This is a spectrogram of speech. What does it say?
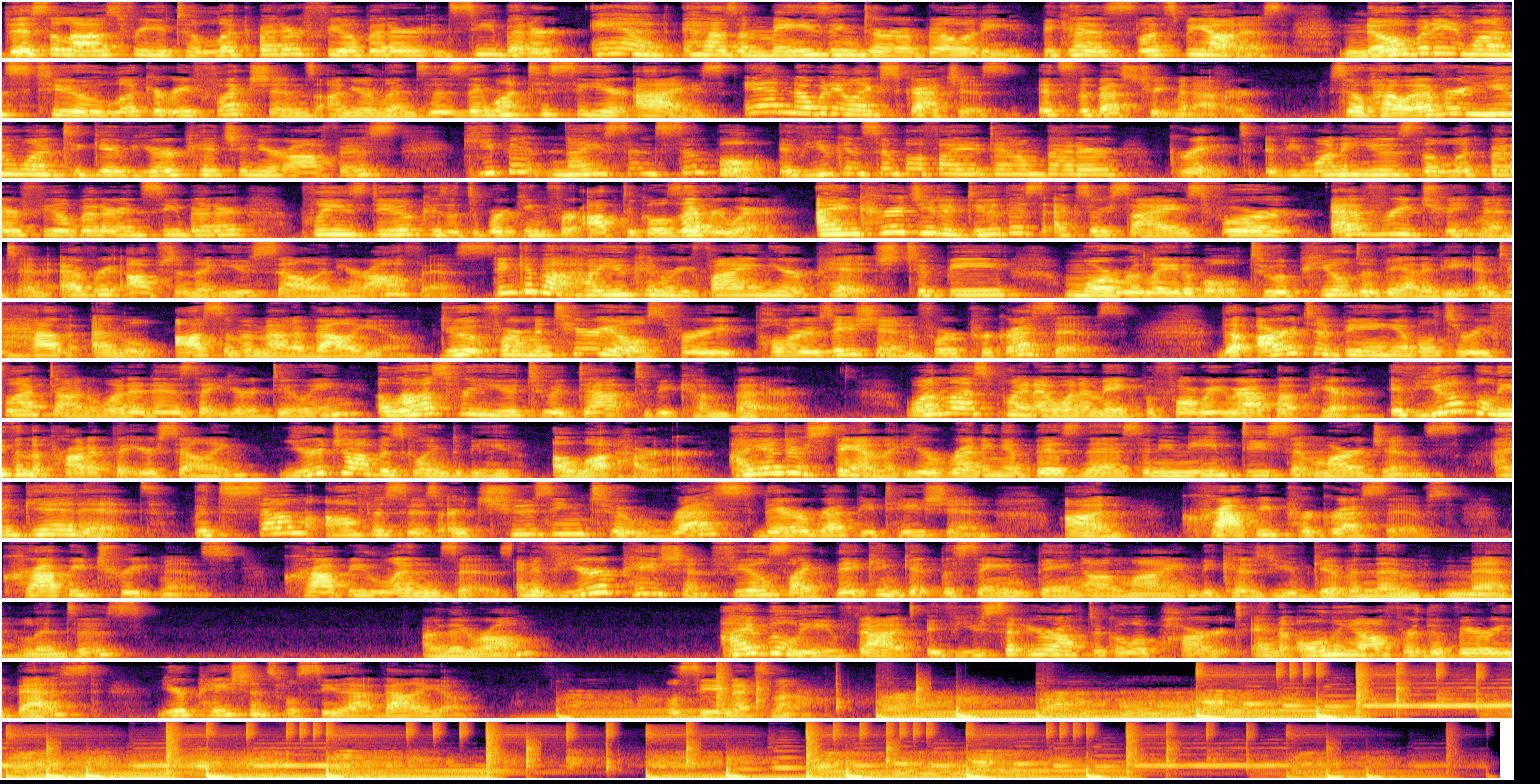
this allows for you to look better, feel better, and see better, and it has amazing durability because let's be honest, nobody wants to look at reflections on your lenses. They want to see your eyes, and nobody likes scratches. It's the best treatment ever. So, however, you want to give your pitch in your office, keep it nice and simple. If you can simplify it down better, great. If you want to use the look better, feel better, and see better, please do because it's working for opticals everywhere. I encourage you to do this exercise for every treatment and every option that you sell in your office. Think about how you can refine your pitch to be more relatable, to appeal to vanity, and to have an awesome amount of value. Do it for materials, for polarization, for progressives. The art of being able to reflect on what it is that you're doing allows for you to adapt to become better. One last point I want to make before we wrap up here. If you don't believe in the product that you're selling, your job is going to be a lot harder. I understand that you're running a business and you need decent margins. I get it. But some offices are choosing to rest their reputation on crappy progressives, crappy treatments, crappy lenses. And if your patient feels like they can get the same thing online because you've given them meh lenses, are they wrong? I believe that if you set your optical apart and only offer the very best, your patients will see that value. We'll see you next month.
